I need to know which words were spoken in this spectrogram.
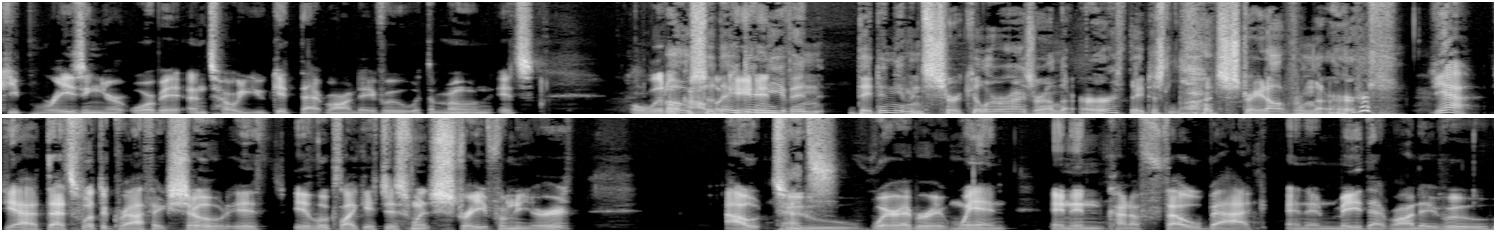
keep raising your orbit until you get that rendezvous with the moon. It's a little Oh, so they didn't even they didn't even circularize around the Earth. They just launched straight out from the Earth. Yeah, yeah, that's what the graphics showed. It it looked like it just went straight from the earth out to That's- wherever it went and then kind of fell back and then made that rendezvous.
